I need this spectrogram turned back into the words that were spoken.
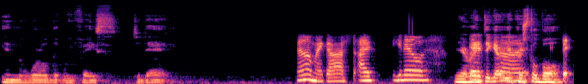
in the world that we face today? Oh my gosh, I you know yeah right. Dig out uh, your crystal ball. It,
